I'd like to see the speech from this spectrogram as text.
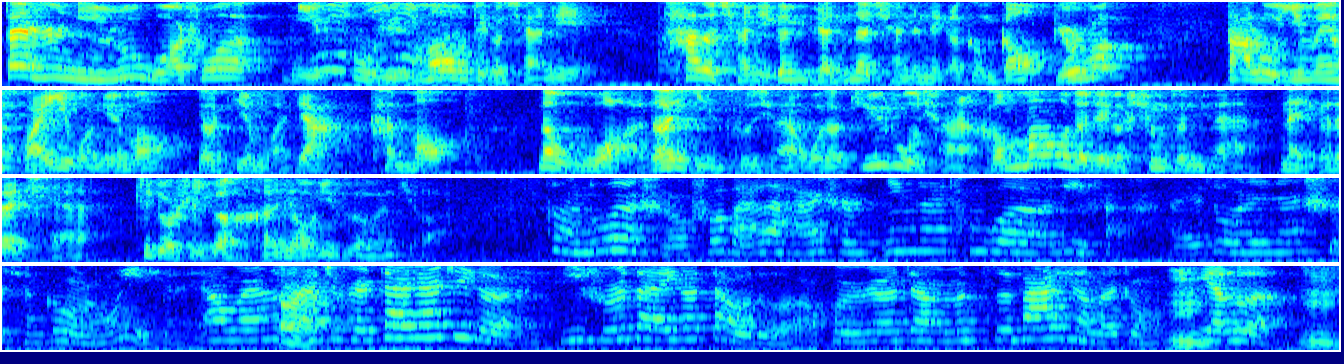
但是你如果说你赋予猫这个权利，它的权利跟人的权利哪个更高？比如说，大陆因为怀疑我虐猫，要进我家看猫，那我的隐私权、我的居住权和猫的这个生存权哪个在前？这就是一个很有意思的问题了。更多的时候，说白了还是应该通过立法来做这件事情更容易一些。要不然的话，就是大家这个一直在一个道德或者说叫什么自发性的这种嗯辩论，嗯，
